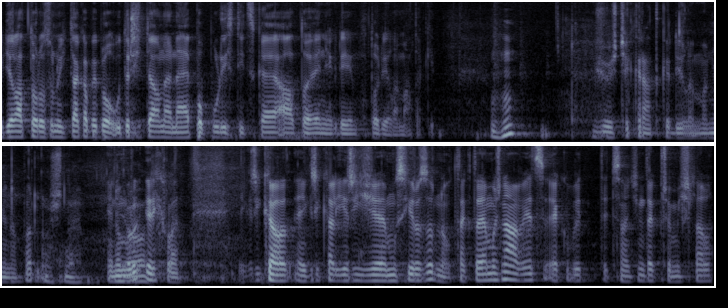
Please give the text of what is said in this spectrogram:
udělat to rozhodnutí tak, aby bylo udržitelné, ne populistické a to je někdy to dilema taky. Mm-hmm. Můžu ještě krátké dilema, mě napadlo. Už ne. Jenom jo. rychle. Jak říkal, jak říkal Jiří, že musí rozhodnout, tak to je možná věc, jakoby teď jsem nad tím tak přemýšlel,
